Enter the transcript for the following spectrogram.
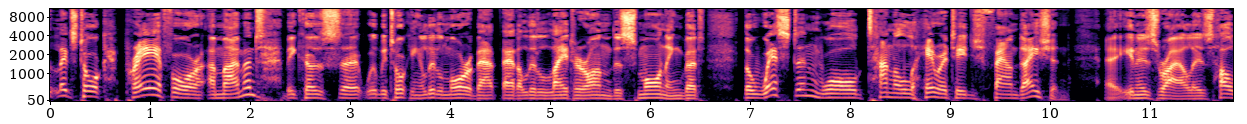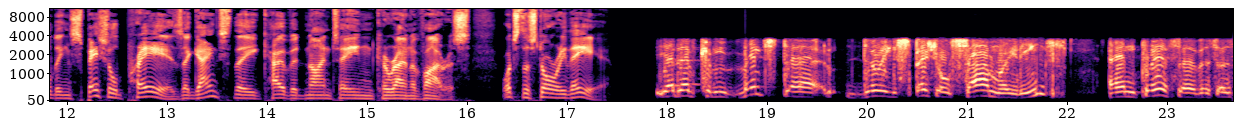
let's talk prayer for a moment because uh, we'll be talking a little more about that a little later on this morning. But the Western Wall Tunnel Heritage Foundation uh, in Israel is holding special prayers against the COVID 19 coronavirus. What's the story there? Yeah, they've commenced uh, doing special psalm readings and prayer services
